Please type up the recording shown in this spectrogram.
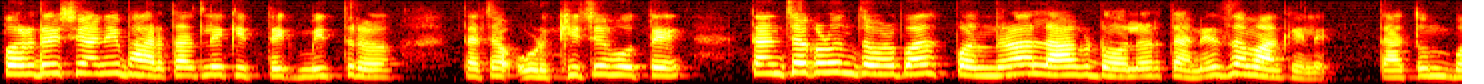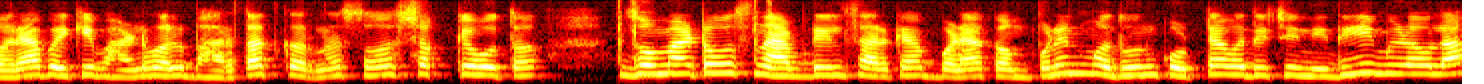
परदेशी आणि भारतातले कित्येक मित्र त्याच्या ओळखीचे होते. त्यांच्याकडून जवळपास पंधरा लाख डॉलर त्याने जमा केले. त्यातून बऱ्यापैकी भांडवल भारतात करणं सहज शक्य होतं. झोमॅटो स्नॅपडील सारख्या बड्या कंपनींमधून कोट्यावधीची निधीही मिळवला.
